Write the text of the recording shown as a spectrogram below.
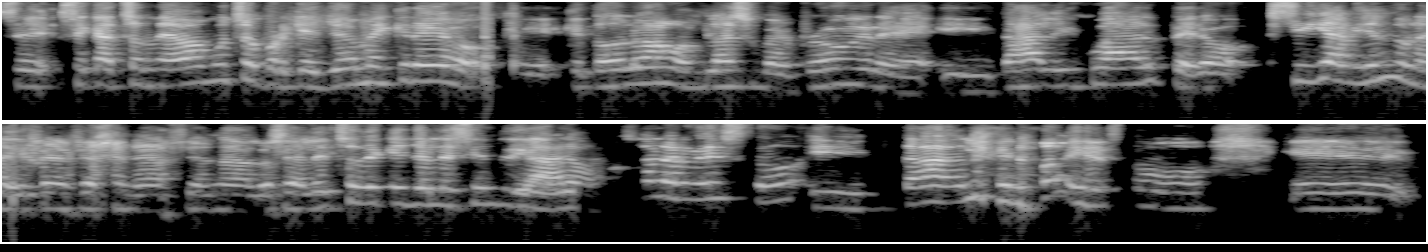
Se, se, cachondeaba mucho porque yo me creo que, que, todo lo hago en plan super progre y tal y cual, pero sigue habiendo una diferencia generacional. O sea, el hecho de que yo le siento y diga, claro. vamos a hablar de esto y tal, ¿no? Y es como que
